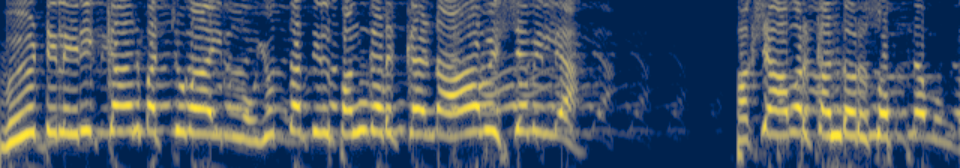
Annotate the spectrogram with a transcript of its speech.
വീട്ടിലിരിക്കാൻ പറ്റുമായിരുന്നു. യുദ്ധത്തിൽ പങ്കെടുക്കേണ്ട ആവശ്യമില്ല. പക്ഷെ അവർ കണ്ട ഒരു സ്വപ്നമുണ്ട്.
